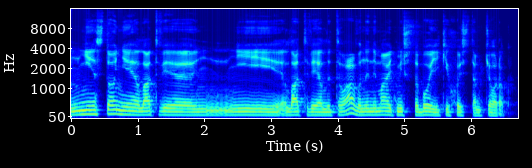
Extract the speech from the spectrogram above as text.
ні Естонія, Латвія, ні Латвія, Литва вони не мають між собою якихось там тьорок.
